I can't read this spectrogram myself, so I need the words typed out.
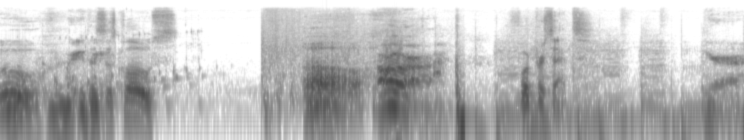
Ooh, Maybe. this is close. Oh, Ah! Four percent. Yeah.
